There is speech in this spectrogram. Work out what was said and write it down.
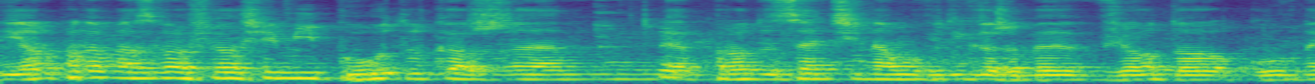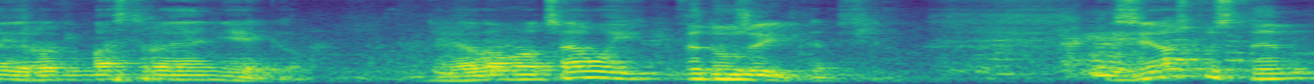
I on potem nazywał się 8,5, tylko że mm, producenci namówili go, żeby wziął do głównej roli Mastrojaniego. Nie wiadomo czemu i wydłużyli ten film. W związku z tym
